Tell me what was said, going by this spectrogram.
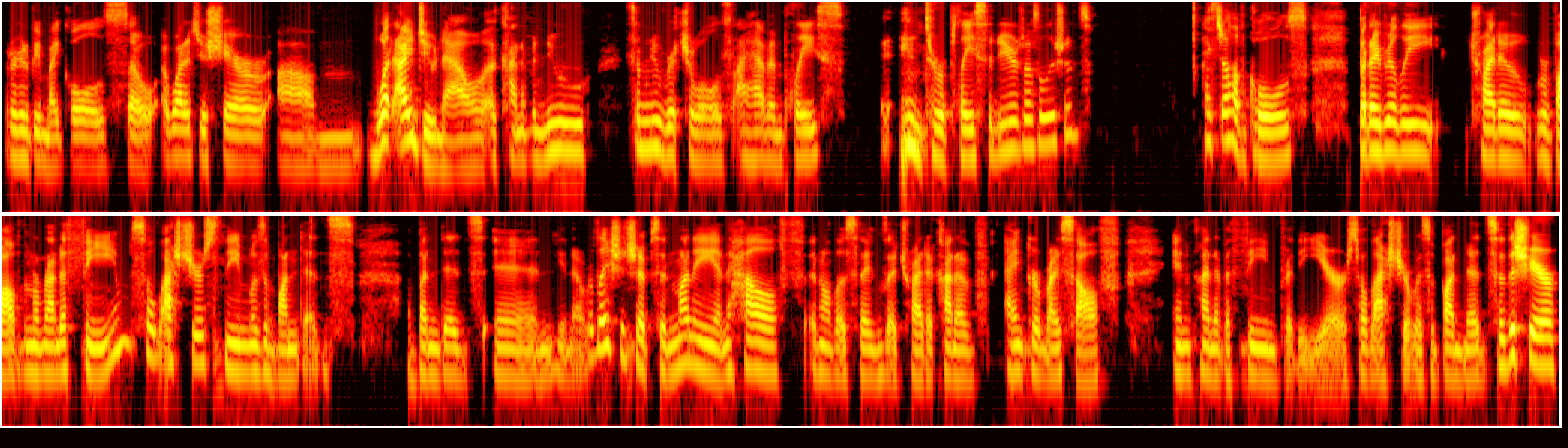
what are going to be my goals? So, I wanted to share um, what I do now, a kind of a new some new rituals I have in place to replace the New Year's resolutions. I still have goals, but I really try to revolve them around a theme. So last year's theme was abundance. Abundance in, you know, relationships and money and health and all those things. I try to kind of anchor myself in kind of a theme for the year. So last year was abundance. So this year,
